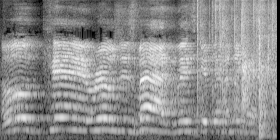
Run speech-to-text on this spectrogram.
Okay, Rose is back. Let's a big hand.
